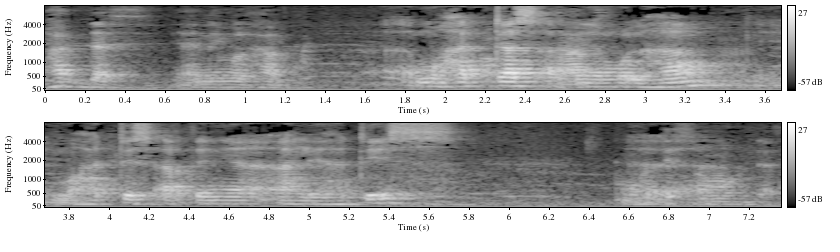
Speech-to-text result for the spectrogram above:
محدث يعني ملهم muhaddas artinya mulham, muhaddis artinya ahli hadis. محدث ومحدث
